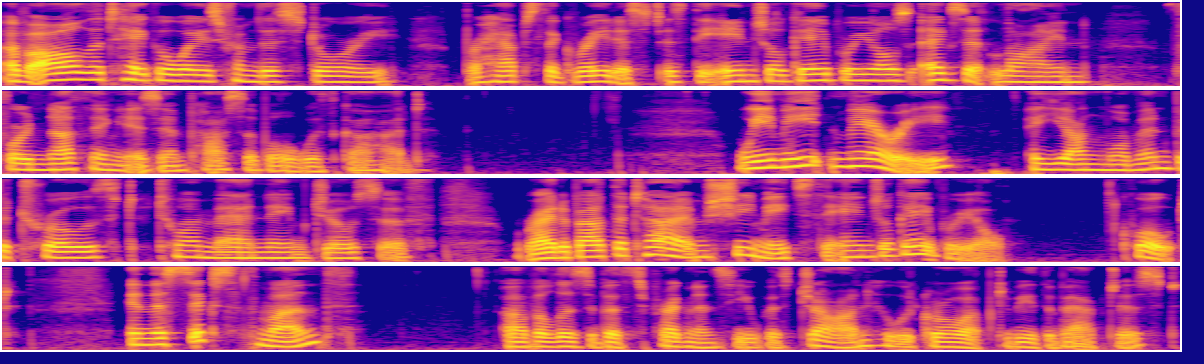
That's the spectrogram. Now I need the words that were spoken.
Of all the takeaways from this story, perhaps the greatest is the angel Gabriel's exit line For nothing is impossible with God. We meet Mary, a young woman betrothed to a man named Joseph, right about the time she meets the angel Gabriel. Quote, In the sixth month, of Elizabeth's pregnancy with John, who would grow up to be the Baptist.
